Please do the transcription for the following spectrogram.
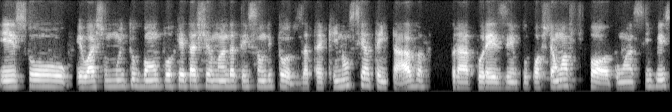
Isso eu acho muito bom porque está chamando a atenção de todos, até quem não se atentava para, por exemplo, postar uma foto, uma simples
